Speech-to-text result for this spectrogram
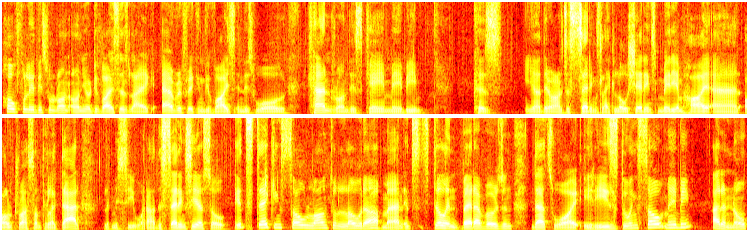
hopefully this will run on your devices like every freaking device in this world can run this game maybe because yeah there are just settings like low shadings medium high and ultra something like that. Let me see what are the settings here. So it's taking so long to load up man. It's still in beta version. That's why it is doing so maybe. I don't know.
